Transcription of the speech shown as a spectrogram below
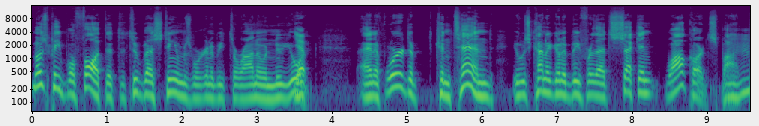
most people thought that the two best teams were going to be Toronto and New York. Yep. And if we're to contend, it was kind of going to be for that second wild card spot. Mm-hmm.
